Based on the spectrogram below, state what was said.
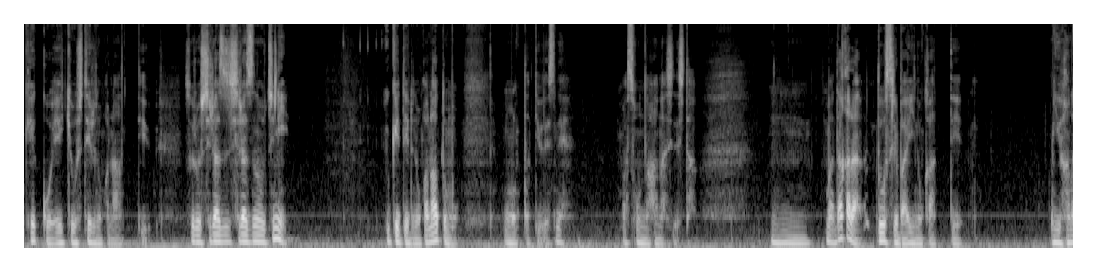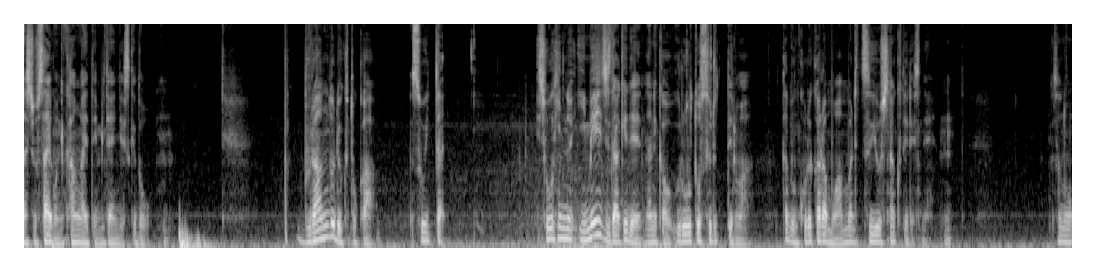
結構影響してるのかなっていうそれを知らず知らずのうちに受けてるのかなとも思ったっていうですね、まあ、そんな話でした。うん。まあ、だからどうすればいいのかっていう話を最後に考えてみたいんですけど、うん、ブランド力とかそういった商品のイメージだけで何かを売ろうとするっていうのは多分これからもあんまり通用しなくてですね、うん、その、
